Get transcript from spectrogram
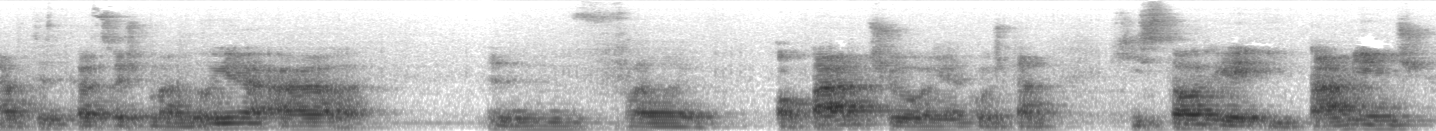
artystka coś maluje, a y, w oparciu o jakąś tam historię i pamięć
